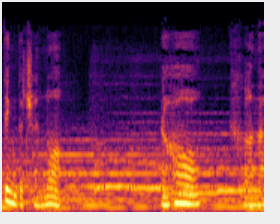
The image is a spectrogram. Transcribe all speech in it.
定的承诺，然后可能，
